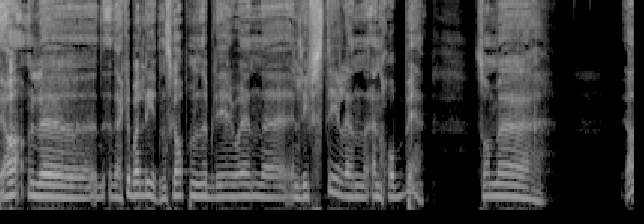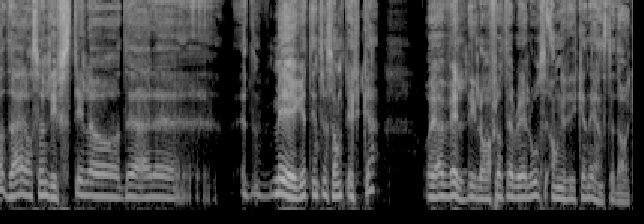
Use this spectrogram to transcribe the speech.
Ja, det er ikke bare lidenskap, men det blir jo en, en livsstil, en, en, hobby, som Ja, det er altså en livsstil, og det er et meget interessant yrke. Og jeg er veldig glad for at jeg ble los. Jeg angrer ikke en eneste dag.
